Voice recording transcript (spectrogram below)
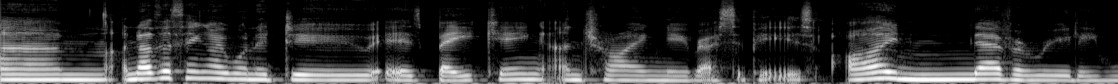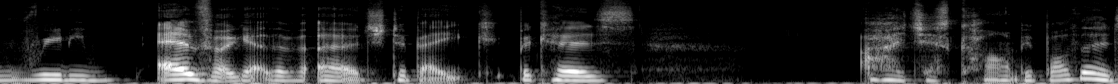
Um, another thing I want to do is baking and trying new recipes. I never really, really ever get the urge to bake because I just can't be bothered.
